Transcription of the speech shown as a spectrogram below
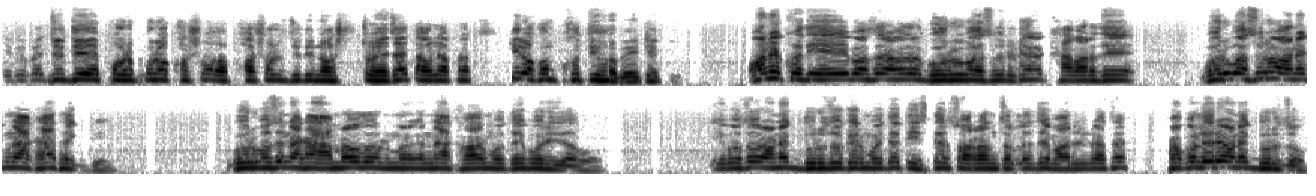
এভাবে যদি পুরো ফসল- যদি নষ্ট হয়ে যায়, তাহলে আপনার কি রকম ক্ষতি হবে এটা? অনেক ক্ষতি। এই বছর আমাদের গরু বাছুরের খাবার যে, গরু বাছুরও অনেক না খাওয়া থাকবে। গরু বাছুর না খাওয়া, আমরাও মানে না খাওয়ার মধ্যে পড়ে যাব। এবছর অনেক দুর্যোগের মধ্যে তিস্তার চরাঞ্চলের যে মানুষ আছে, সকলেরই অনেক দুর্যোগ।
